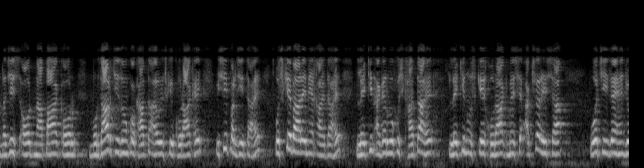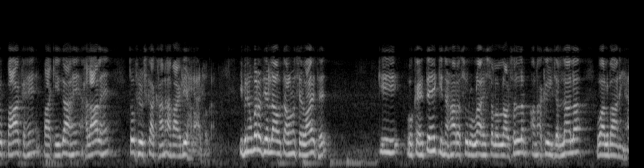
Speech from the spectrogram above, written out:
نجس اور ناپاک اور مردار چیزوں کو کھاتا ہے اور اس کی خوراک ہے، اسی پر جیتا ہے۔ اس کے بارے میں قاعدہ ہے، لیکن اگر وہ کچھ کھاتا ہے، لیکن اس کے خوراک میں سے اکثر حصہ وہ چیزیں ہیں جو پاک ہیں، پاکیزہ ہیں، حلال ہیں، تو پھر اس کا کھانا ہمارے لیے حلال ہوگا۔ ابن عمر رضی اللہ تعالیٰ عنہ سے روایت ہے کہ وہ کہتے ہیں کہ نہا رسول اللہ صلی اللہ علیہ وسلم عنقیل جلالہ و البانیہ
